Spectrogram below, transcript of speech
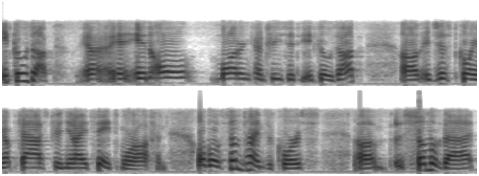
it goes up. Uh, in all modern countries, it, it goes up. Uh, it's just going up faster in the United States more often. Although sometimes, of course, um, some of that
